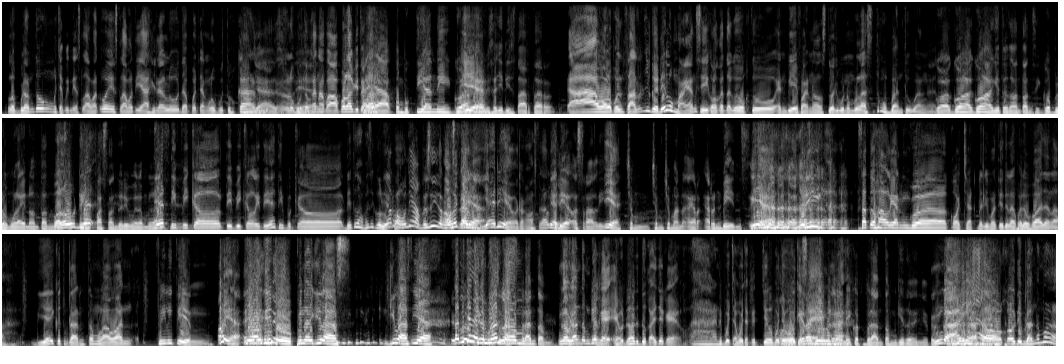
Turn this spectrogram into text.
LeBron tuh ngucapin dia selamat. Woi, selamat ya akhirnya lu dapet yang lu butuhkan Anjas, gitu. Lu butuhkan iya. apa-apa lah gitu lah. kayak pembuktian nih gue Iya. akhirnya bisa jadi starter Ya, walaupun starter juga dia lumayan sih kalau kata gue waktu NBA Finals 2016 itu ngebantu banget. gue gua gua gak gitu nonton sih gue belum mulai nonton Walau dia- pas tahun 2016 dia tipikal tipikal itu ya, tipikal dia tuh apa sih gue dia lupa. role-nya apa sih role Australia kayak dia ya orang Australia. Iya dia Australia. Iya. Cem cem ceman Aaron Baines. Iya. Jadi satu hal yang gue kocak dari Matthew De La Vedova adalah dia ikut berantem lawan Filipin. Oh iya. Ya waktu itu Pinoy Gilas. Gilas iya. Tapi dia nggak dia ikut jelas berantem. berantem. Nggak berantem dia Iya. kayak ya udah duduk aja kayak wah ini bocah-bocah kecil, Oh, bocah-bocah kira dia senga." beneran ikut berantem gitu anjir. Enggak, iya. Kalau- dia berantem mah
